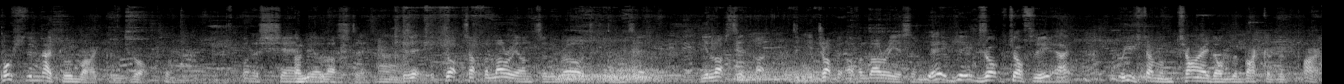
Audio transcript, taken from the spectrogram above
push the metal back and drop on it. What a shame And you it lost it. Ah. 'Cause it, it dropped off a lorry onto the road. Didn't it? You lost it, uh, didn't you drop it off a lorry or something? Yeah, it, it dropped off the. I, we used to have them tied on the back of the pack,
